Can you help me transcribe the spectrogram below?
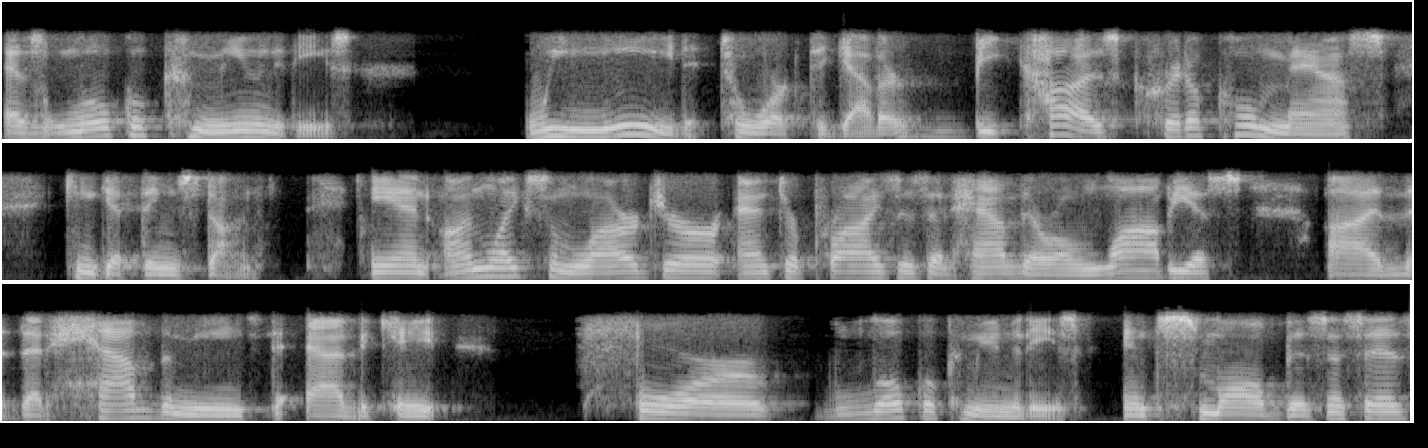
as local communities, we need to work together because critical mass can get things done. And unlike some larger enterprises that have their own lobbyists, uh, that have the means to advocate for local communities and small businesses,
